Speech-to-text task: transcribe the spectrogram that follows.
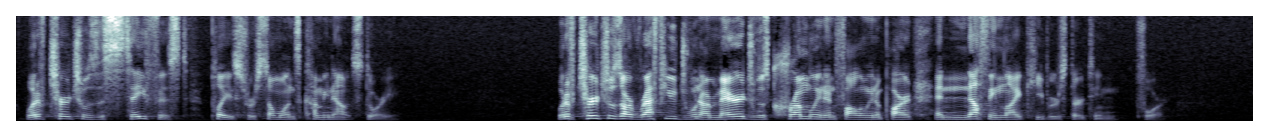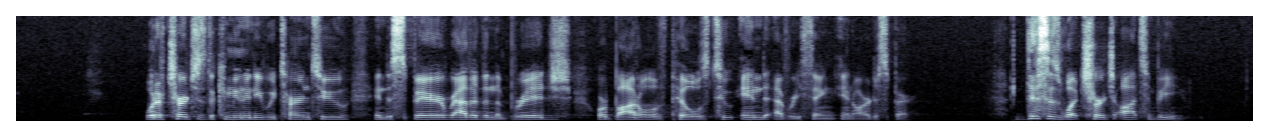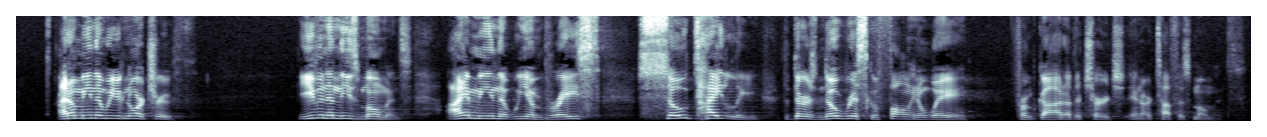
What if church was the safest place for someone's coming out story? What if church was our refuge when our marriage was crumbling and falling apart and nothing like Hebrews 13 4? What if church is the community we turn to in despair rather than the bridge or bottle of pills to end everything in our despair? This is what church ought to be. I don't mean that we ignore truth, even in these moments. I mean that we embrace so tightly that there is no risk of falling away from God or the church in our toughest moments.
